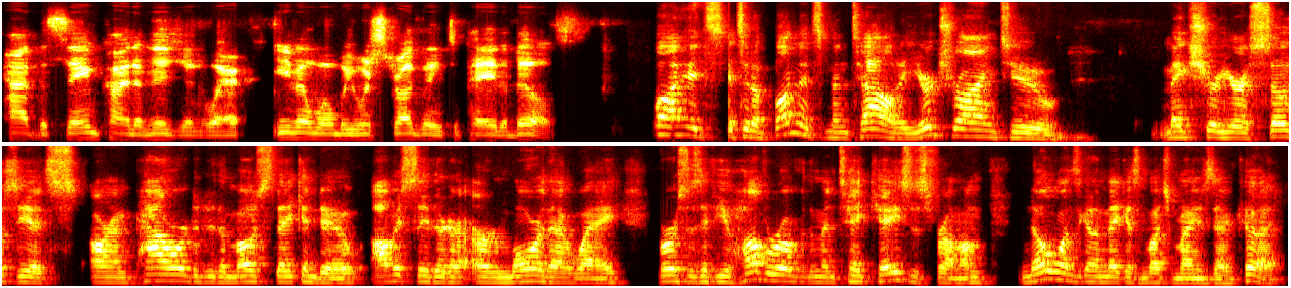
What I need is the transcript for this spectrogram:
had the same kind of vision where even when we were struggling to pay the bills. Well, it's it's an abundance mentality. You're trying to make sure your associates are empowered to do the most they can do. Obviously, they're going to earn more that way versus if you hover over them and take cases from them, no one's going to make as much money as they could.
